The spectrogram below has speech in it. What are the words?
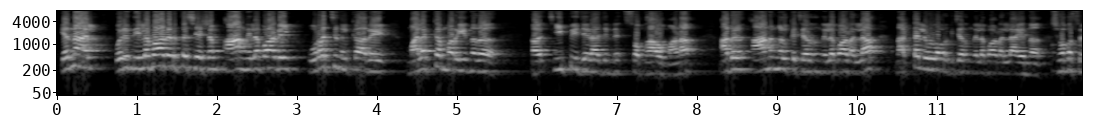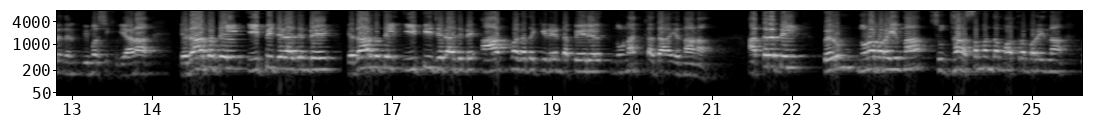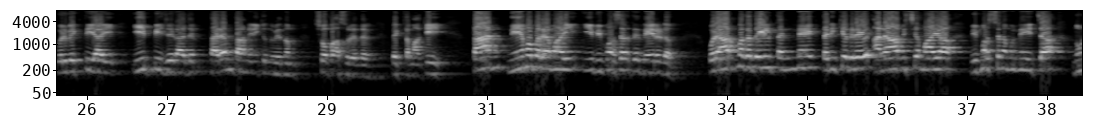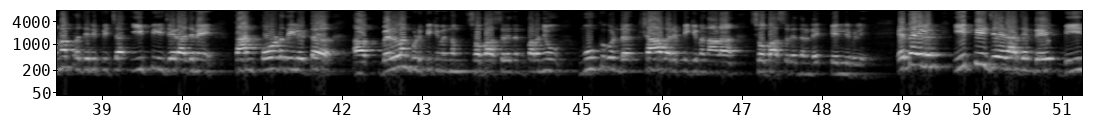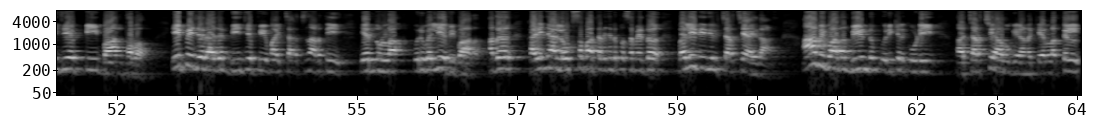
എന്നാൽ ഒരു നിലപാടെടുത്ത ശേഷം ആ നിലപാടിൽ ഉറച്ചു നിൽക്കാതെ മലക്കം മറിയുന്നത് ഇ പി ജയരാജന്റെ സ്വഭാവമാണ്. അത് ആണുങ്ങൾക്ക് ചേർന്ന നിലപാടല്ല നട്ടലുള്ളവർക്ക് ചേർന്ന നിലപാടല്ല എന്ന് ശോഭ സുരേന്ദ്രൻ വിമർശിക്കുകയാണ്. യഥാർത്ഥത്തിൽ ഇ പി ജയരാജന്റെ യഥാർത്ഥത്തിൽ ഇ പി ജയരാജന്റെ ആത്മകഥയ്ക്കിടേണ്ട പേര് നുണക്കഥ എന്നാണ്. അത്തരത്തിൽ വെറും നുണ പറയുന്ന ശുദ്ധ അസംബന്ധം മാത്രം പറയുന്ന ഒരു വ്യക്തിയായി ഇ പി ജയരാജൻ തരം താണിരിക്കുന്നുവെന്നും ശോഭാ സുരേന്ദ്രൻ വ്യക്തമാക്കി. താൻ നിയമപരമായി ഈ വിമർശനത്തെ നേരിടും. ഒരു ആത്മകഥയിൽ തന്നെ തനിക്കെതിരെ അനാവശ്യമായ വിമർശനം ഉന്നയിച്ച നുണ പ്രചരിപ്പിച്ച ഇ പി ജയരാജനെ താൻ കോടതിയിലിട്ട് വെള്ളം കുടിപ്പിക്കുമെന്നും ശോഭാ സുരേന്ദ്രൻ പറഞ്ഞു. മൂക്കുകൊണ്ട് ക്ഷാ വരപ്പിക്കുമെന്നാണ് ശോഭാ സുരേന്ദ്രന്റെ വെല്ലുവിളി. എന്തായാലും ഇ പി ജയരാജന്റെ B J P ബാന്ധവം E P Jayarajan B J പിയുമായി ചർച്ച നടത്തി എന്നുള്ള ഒരു വലിയ വിവാദം. അത് കഴിഞ്ഞ ലോക്സഭാ തെരഞ്ഞെടുപ്പ് സമയത്ത് വലിയ രീതിയിൽ ചർച്ചയായതാണ്. ആ വിവാദം വീണ്ടും ഒരിക്കൽ കൂടി ചർച്ചയാവുകയാണ്. കേരളത്തിൽ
